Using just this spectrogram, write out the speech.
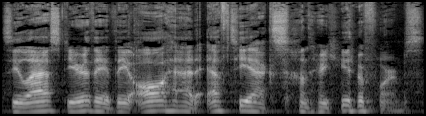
See, last year they they all had FTX on their uniforms.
